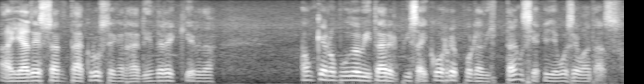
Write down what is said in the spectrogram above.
allá de Santa Cruz, en el jardín de la izquierda, aunque no pudo evitar el pisa y corre por la distancia que llevó ese batazo.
